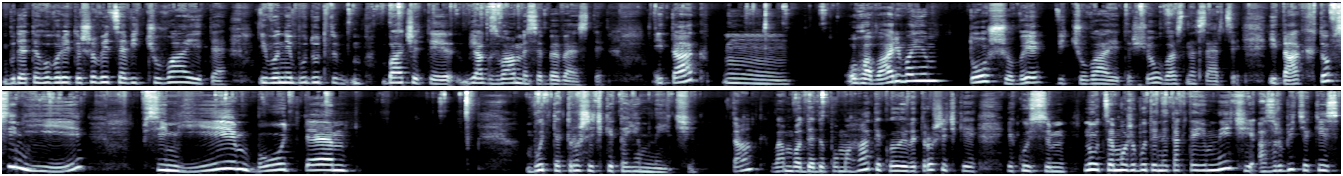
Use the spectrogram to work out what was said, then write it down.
будете говорити, що ви це відчуваєте, і вони будуть бачити, як з вами себе вести. І так, оговарюємо то, що ви відчуваєте, що у вас на серці. І так, хто в сім'ї, в сім'ї будьте, будьте трошечки таємничі. Так? Вам буде допомагати, коли ви трошечки якусь, ну це може бути не так таємничі, а зробіть якийсь,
